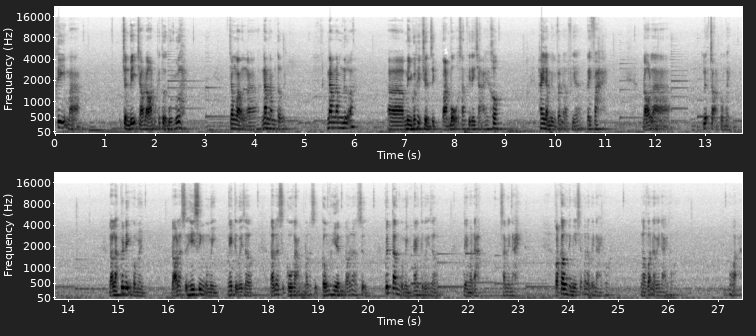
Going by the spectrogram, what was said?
Khi mà chuẩn bị chào đón cái tuổi 40 trong vòng à, 5 năm tới 5 năm nữa à, mình có thể chuyển dịch toàn bộ sang phía tay trái hay không? Hay là mình vẫn ở phía tay phải? Đó là lựa chọn của mình. Đó là quyết định của mình. Đó là sự hy sinh của mình ngay từ bây giờ. Đó là sự cố gắng đó là sự cống hiến đó là sự quyết tâm của mình ngay từ bây giờ để mà đạt sang bên này. Còn không thì mình sẽ vẫn ở bên này thôi nó vẫn ở bên này thôi. Đúng không ạ?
